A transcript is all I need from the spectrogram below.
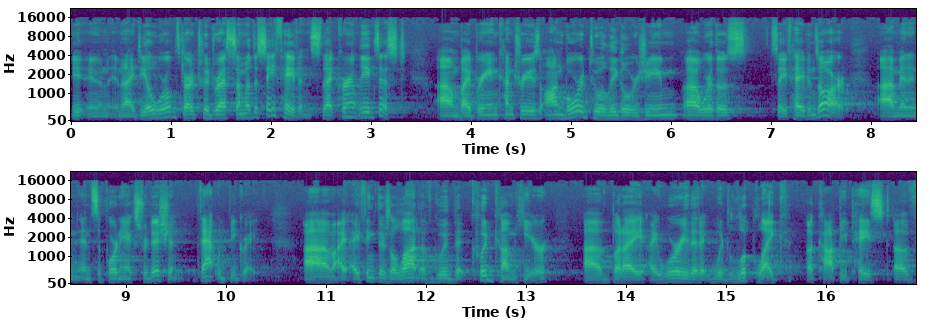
in, in, an ideal world, start to address some of the safe havens that currently exist um, by bringing countries on board to a legal regime uh, where those safe havens are um, and, and, supporting extradition, that would be great. Um, I, I, think there's a lot of good that could come here, uh, but I, I, worry that it would look like a copy paste of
